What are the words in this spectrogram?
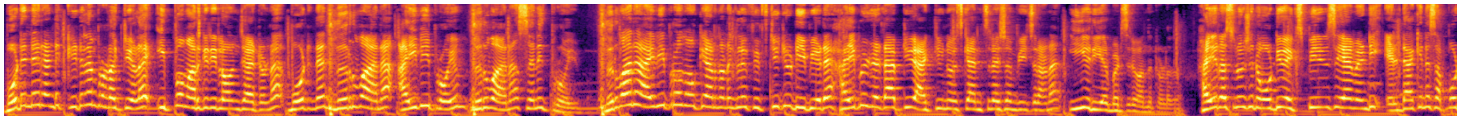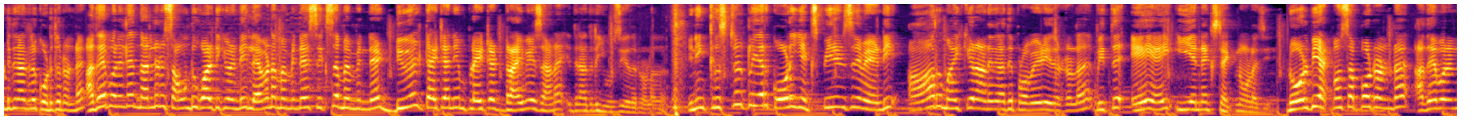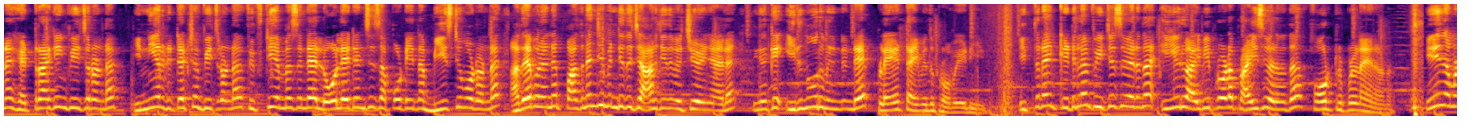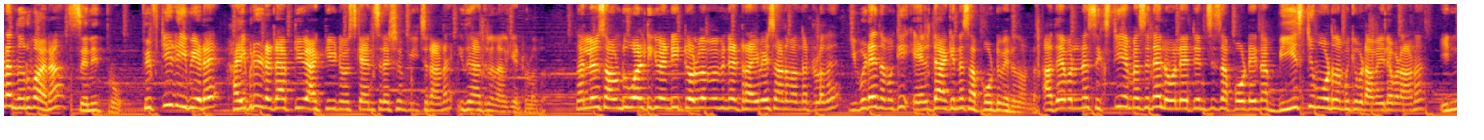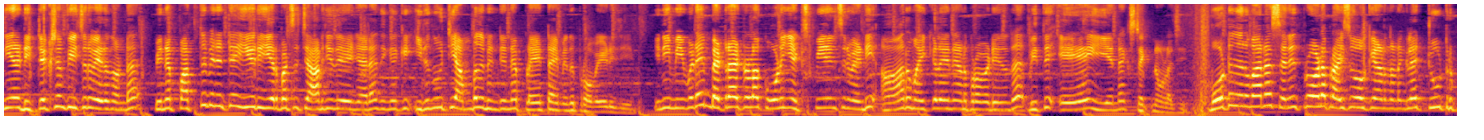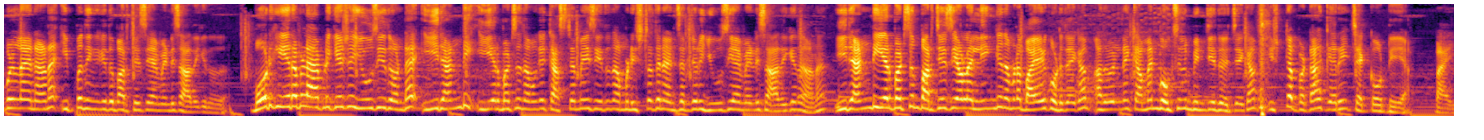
ബോട്ടിന്റെ രണ്ട് കിടിലൻ പ്രൊഡക്റ്റുകൾ ഇപ്പോൾ മാർക്കറ്റിൽ ലോഞ്ച് ആയിട്ടുണ്ട്. ബോട്ടിന്റെ നിർവാന ഐ വി പ്രോയും നിർവാന സെനിക് പ്രോയും. നിർവാന ഐ വി പ്രോ നോക്കുകയാണെന്നുണ്ടെങ്കിൽ ഫിഫ്റ്റി ടു ഡി ബിയുടെ hybrid adaptive active noise cancellation ഫീച്ചറാണ് ഈ ഒരു ഇയർബഡ്സിൽ വന്നിട്ടുള്ളത്. ഹൈ റെസൊല്യൂഷൻ ഓഡിയോ എക്സ്പീരിയൻസ് ചെയ്യാൻ വേണ്ടി എൽഡാക്കിന്റെ സപ്പോർട്ട് ഇതിനകത്ത് കൊടുത്തിട്ടുണ്ട്. അതേപോലെ തന്നെ നല്ലൊരു സൗണ്ട് ക്വാളിറ്റിക്ക് വേണ്ടി ലെവൻ എം എമ്മിന്റെ സിക്സ് എം എമ്മിന്റെ ഡ്യുവൽ ടൈറ്റാനിയം പ്ലേറ്റഡ് ഡ്രൈവേഴ്സ് ആണ് ഇതിനകത്ത് യൂസ് ചെയ്തിട്ടുള്ളത്. ഇനി ക്രിസ്റ്റൽ ക്ലിയർ കോളിംഗ് എക്സ്പീരിയൻസിന് വേണ്ടി ആറ് മൈക്കുകളാണ് ഇതിനകത്ത് പ്രൊവൈഡ് ചെയ്തിട്ടുള്ളത് with A I E N X technology Dolby Atmos support ഉണ്ട് അതേപോലെ തന്നെ ഹെഡ് ട്രാക്കിംഗ് ഫീച്ചർ ഉണ്ട് ഇനിയർ ഡിറ്റക്ഷൻ ഫീച്ചർ ഉണ്ട് ഫിഫ്റ്റി എം എസിന്റെ ലോ ലേറ്റൻസി സപ്പോർട്ട് ചെയ്യുന്ന ബീസ്റ്റ് മോഡ് ഉണ്ട് അതേപോലെ തന്നെ പതിനഞ്ച് മിനിറ്റ് ഇത് ചാർജ് ചെയ്ത് വെച്ച് കഴിഞ്ഞാൽ നിങ്ങൾക്ക് ഇരുന്നൂറ് മിനിറ്റിന്റെ പ്ലേ ടൈം ഇത് പ്രൊവൈഡ് ചെയ്യും. ഇത്രയും കിടിലം ഫീച്ചേഴ്സ് വരുന്ന ഈ ഒരു ഐ വി പ്രോയുടെ പ്രൈസ് വരുന്നത് ഫോർ ട്രിപ്പിൾ നയൻ ആണ്. ഇനി നമ്മുടെ Nirvana Zenith pro fifty D ബിയുടെ hybrid adaptive active noise cancellation ഫീച്ചറാണ് ഇതിനകത്ത് നൽകിയിട്ടുള്ളത്. നല്ലൊരു സൗണ്ട് ക്വാളിറ്റിക്ക് വേണ്ടി ട്വൽവ് എം എമ്മിന്റെ ഡ്രൈവേഴ്സ് ആണ് വന്നിട്ടുള്ളത്. ഇവിടെ നമുക്ക് എൽ ടാക്കിന്റെ സപ്പോർട്ട് വരുന്നുണ്ട്. അതേപോലെ തന്നെ സിക്സ്റ്റി എം എസിന്റെ ലോ ലേറ്റൻസി സപ്പോർട്ട് ചെയ്യുന്ന ബീസ്റ്റ് മോഡ് നമുക്ക് ഇവിടെ അവൈലബിൾ ആണ്. ഇനിയർ ഡിറ്റക്ഷൻ ഫീച്ചർ വരുന്നുണ്ട്. പിന്നെ പത്ത് മിനിറ്റ് ഈ ഒരു ഇയർബഡ്സ് ചാർജ് ചെയ്ത് കഴിഞ്ഞാൽ നിങ്ങൾക്ക് ഇരുന്നൂറ്റി അമ്പത് മിനിറ്റിന്റെ പ്ലേ ടൈം ഇത് പ്രൊവൈഡ് ചെയ്യും. ഇനിയും ഇവിടെയും ബെറ്റർ ആയിട്ടുള്ള കോളിംഗ് എക്സ്പീരിയൻസിന് വേണ്ടി ആറ് മൈക്കുകൾ തന്നെയാണ് പ്രൊവൈഡ് ചെയ്യുന്നത് with A E N X technology boAt നിർമ്മാണ സെനിത് പ്രോയുടെ പ്രൈസ് നോക്കുകയാണെന്നുണ്ടെങ്കിൽ ടു ട്രിപ്പിൾ നയൻ ആണ് ഇപ്പൊ നിങ്ങൾക്ക് ഇത് പർച്ചേസ് ചെയ്യാൻ വേണ്ടി സാധിക്കുന്നത്. ബോട്ട് ഹിയറബിൾ ആപ്ലിക്കേഷൻ യൂസ് ചെയ്തുകൊണ്ട് ഈ രണ്ട് ഇയർബഡ്സ് നമുക്ക് കസ്റ്റമൈസ് ചെയ്ത് നമ്മുടെ ഇഷ്ടത്തിനനുസരിച്ച് യൂസ് ചെയ്യാൻ വേണ്ടി സാധിക്കുന്നതാണ്. ഈ രണ്ട് ഇയർബഡ്സും പർച്ചേസ് ചെയ്യാനുള്ള ലിങ്ക് നമ്മുടെ ബയോ കൊടുത്തേക്കാം. അതുപോലെ തന്നെ കമന്റ് ബോക്സിലും പിൻ ചെയ്ത് വെച്ചേക്കാം. ഇഷ്ടപ്പെട്ടാൽ കയറി ചെക്ക്ഔട്ട് ചെയ്യാം. ബൈ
